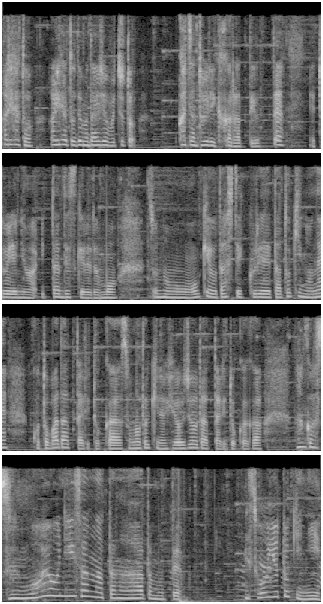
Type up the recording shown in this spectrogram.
ありがとうありがとう。でも大丈夫。ちょっと母ちゃんトイレ行くからって言ってえトイレには行ったんですけれどもその OK を出してくれた時のね言葉だったりとかその時の表情だったりとかがなんかすごいお兄さんになったなと思って。でそういう時に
